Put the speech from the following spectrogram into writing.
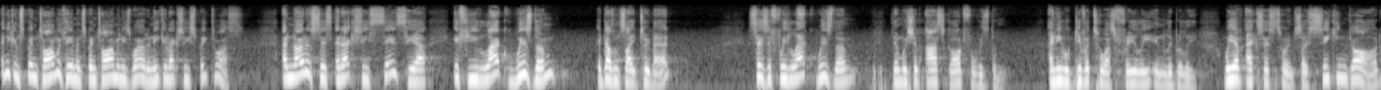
And you can spend time with Him and spend time in His Word, and He can actually speak to us. And notice this, it actually says here if you lack wisdom, it doesn't say too bad. It says if we lack wisdom, then we should ask God for wisdom, and He will give it to us freely and liberally. We have access to Him. So seeking God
